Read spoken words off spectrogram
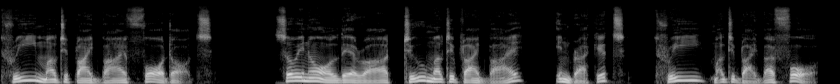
3 multiplied by 4 dots. So in all there are 2 multiplied by, in brackets, 3 multiplied by 4,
